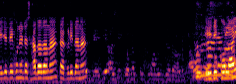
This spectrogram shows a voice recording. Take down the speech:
এই যে দেখুন এটা সাদা দানা কাকড়ি দানা। এই যে কলাই।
